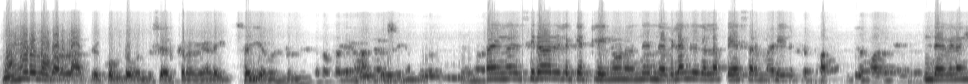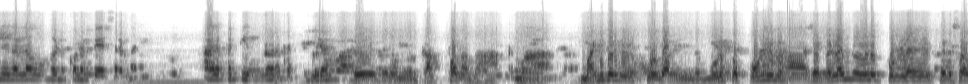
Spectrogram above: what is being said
உயிரின வரலாற்றை கொண்டு வந்து சேர்க்கிற வேலை செய்ய வேண்டும் என்கிறத விஷயம் அதே மாதிரி சிறார் இலக்கியத்துல இன்னொன்னு வந்து இந்த விலங்குகள்லாம் பேசுற மாதிரி இருப்பாங்க இந்த விலங்குகள்லாம் ஒவ்வொன்றுக்கும் பேசுற மாதிரி. அத பத்தி உங்களோட கருத்து. இது நம்ம ஒரு கற்பனை தான். மனிதர்களுக்குள் தான் இந்த முழுக்க புனைவு. ஆசை விலங்குகளுக்குள்ளே பெருசா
